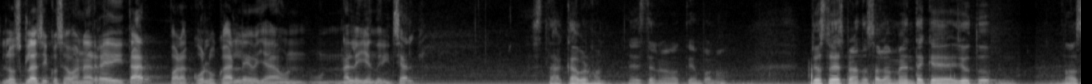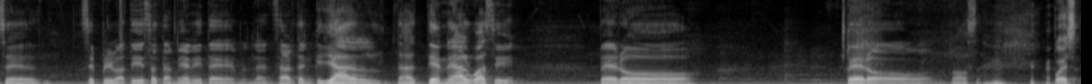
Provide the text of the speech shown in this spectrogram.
los clásicos se van a reeditar para colocarle ya un- una leyenda inicial. Está cabrón este nuevo tiempo, ¿no? Yo estoy esperando solamente que YouTube, no sé, se privatiza también y te lanzarten, que ya tiene algo así, pero... Pero... No sé. Pues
